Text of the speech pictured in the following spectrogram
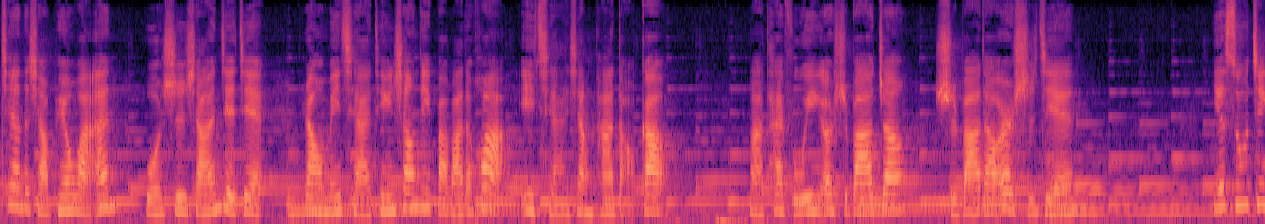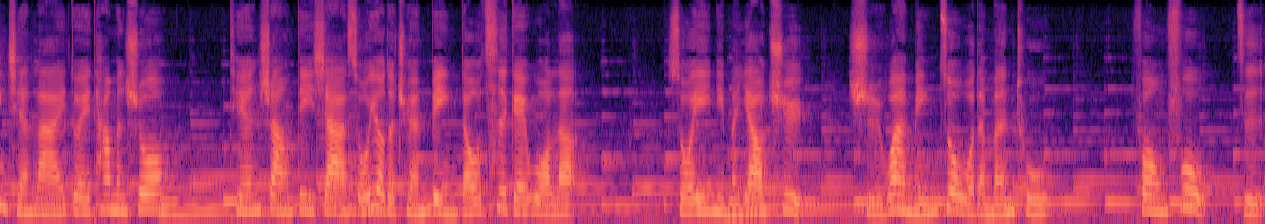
亲爱的小朋友，晚安！我是小恩姐姐，让我们一起来听上帝爸爸的话，一起来向他祷告。马太福音二十八章十八到二十节，耶稣近前来对他们说：“天上地下所有的权柄都赐给我了，所以你们要去，使万民做我的门徒，奉父、子、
